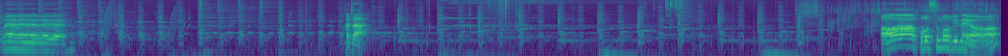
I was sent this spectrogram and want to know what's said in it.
왜 왜 왜 왜 왜? 가자. 아, 보스몹이네요.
